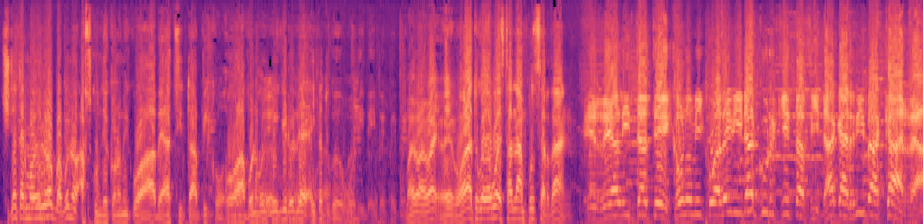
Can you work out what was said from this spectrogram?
Txinetar modeloak, ba, bueno, azkunde ekonomikoa, behatzi eta pikoa, bueno, joder, gero ere joder, aipatuko dugu hori, bai, bai, bai. bai. Bai, bai, bai, gogoratuko dugu estandan putz zer dan. Errealitate ekonomikoaren irakurketa fidagarri bakarra.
